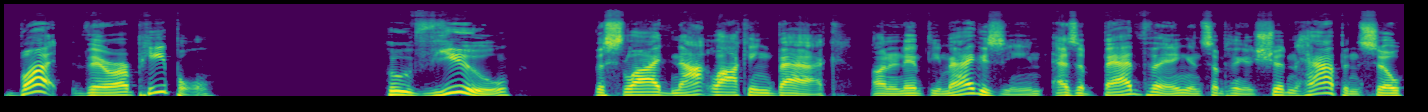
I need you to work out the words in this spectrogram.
But there are people who view the slide not locking back on an empty magazine as a bad thing and something that shouldn't happen. So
